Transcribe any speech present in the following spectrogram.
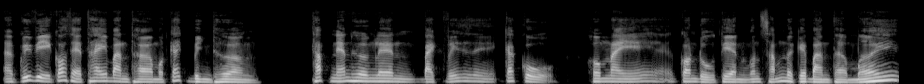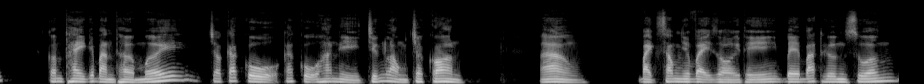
à, quý vị có thể thay bàn thờ một cách bình thường thắp nén hương lên bạch với các cụ hôm nay ấy, con đủ tiền con sắm được cái bàn thờ mới. Con thay cái bàn thờ mới cho các cụ các cụ hoan hỉ chứng lòng cho con. À, bạch xong như vậy rồi thì bê bát hương xuống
